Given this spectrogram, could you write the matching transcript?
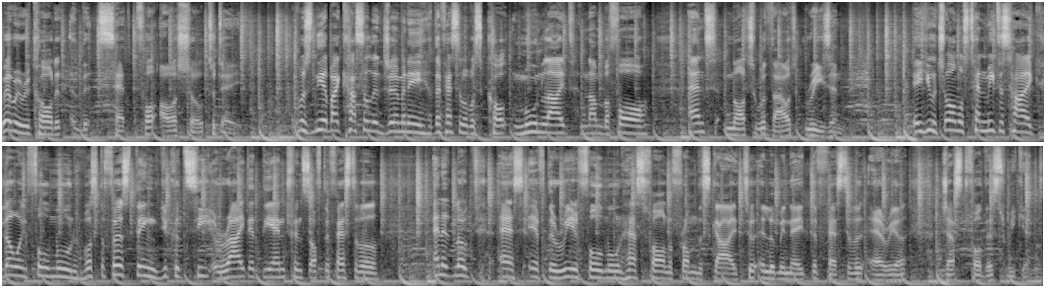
where we recorded the set for our show today. It was nearby Kassel in Germany. The festival was called Moonlight Number 4, and not without reason. A huge, almost 10 meters high, glowing full moon was the first thing you could see right at the entrance of the festival, and it looked as if the real full moon has fallen from the sky to illuminate the festival area just for this weekend.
